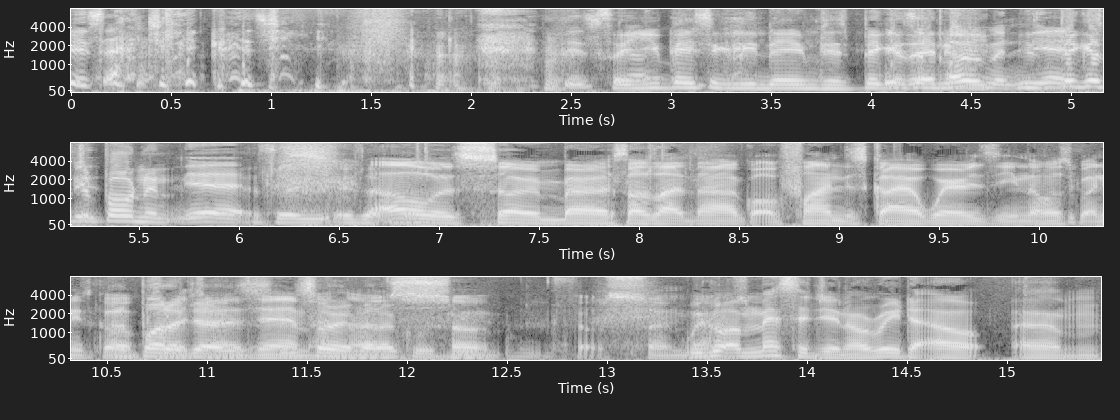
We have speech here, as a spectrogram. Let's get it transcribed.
It's actually Chris Eubank. So guy- you basically named his biggest His enemy, opponent, his yeah, biggest his- opponent. yeah. So you- is I was so embarrassed. I was like, "Nah, I've got to find this guy. Where is he in the hospital? I need to go Apologise. apologize." Yeah, man. Sorry, I man, I was so felt so. we got a message in. I'll read it out. Um,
